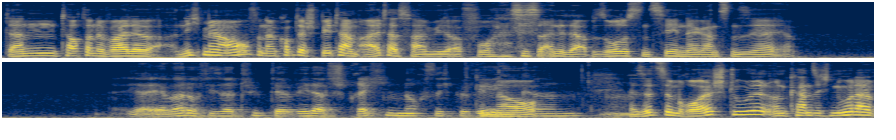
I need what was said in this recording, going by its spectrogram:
dann taucht er eine Weile nicht mehr auf und dann kommt er später im Altersheim wieder vor. Das ist eine der absurdesten Szenen der ganzen Serie. Ja, er war doch dieser Typ, der weder sprechen noch sich bewegen genau. kann. Ja. Er sitzt im Rollstuhl und kann sich nur da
